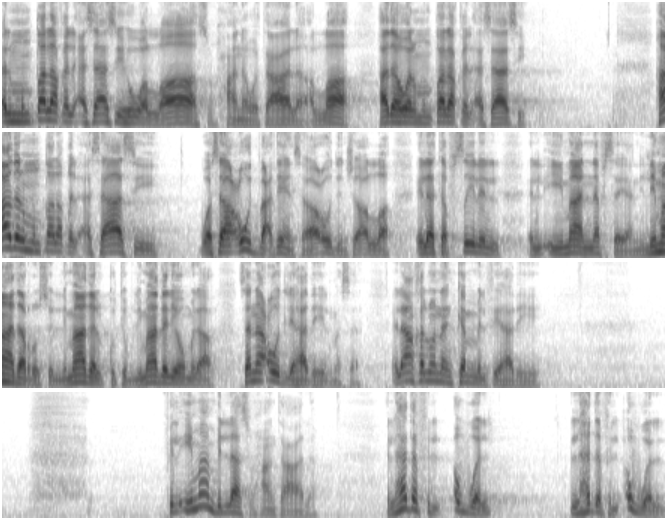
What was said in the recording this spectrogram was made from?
المنطلق الأساسي هو الله سبحانه وتعالى. الله هذا هو المنطلق الأساسي. هذا المنطلق الأساسي وسأعود بعدين سأعود إن شاء الله إلى تفصيل الإيمان نفسه يعني. لماذا الرسل؟ لماذا الكتب؟ لماذا اليوم الآخر؟ سنعود لهذه المسألة. الآن خلونا نكمل في هذه. في الإيمان بالله سبحانه وتعالى الهدف الأول الهدف الأول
